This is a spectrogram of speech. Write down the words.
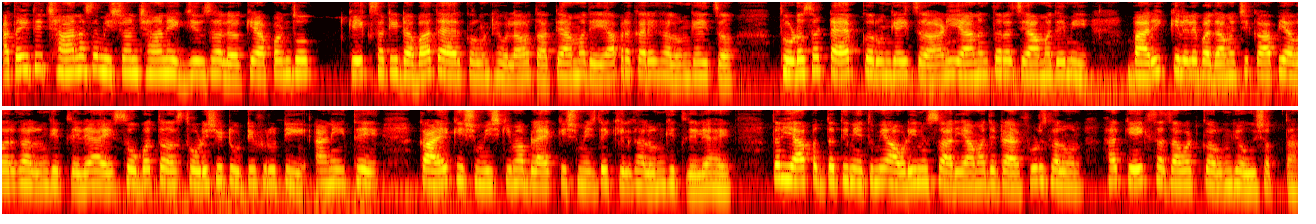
आता इथे छान असं मिश्रण छान एकजीव झालं की आपण जो केकसाठी डबा तयार करून ठेवला होता त्यामध्ये या प्रकारे घालून घ्यायचं थोडंसं टॅप करून घ्यायचं आणि यानंतरच यामध्ये मी बारीक केलेले बदामाची काप यावर घालून घेतलेले आहे. सोबतच थोडीशी टुटी फ्रुटी आणि इथे काळे किशमिश किंवा ब्लॅक किशमिश देखील घालून घेतलेले आहेत. तर या पद्धतीने तुम्ही आवडीनुसार यामध्ये ड्रायफ्रुट्स घालून हा केक सजावट करून घेऊ शकता.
